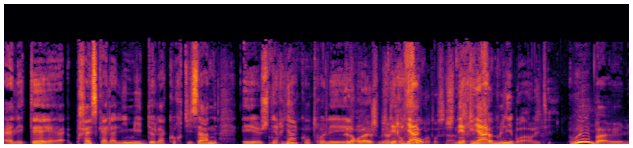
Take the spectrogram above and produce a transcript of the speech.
elle était presque à la limite de la courtisane et je n'ai rien contre les. Alors là, je n'ai rien. contre ça. Je n'ai C'est une rien. femme libre, Arletty. Oui, bah. euh, le-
